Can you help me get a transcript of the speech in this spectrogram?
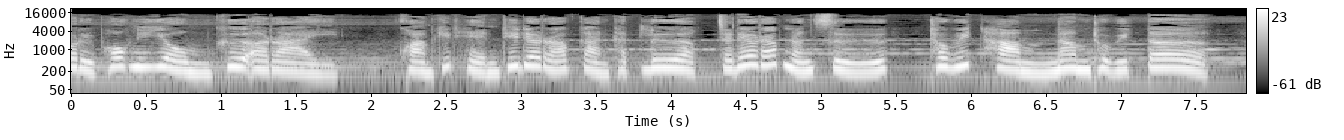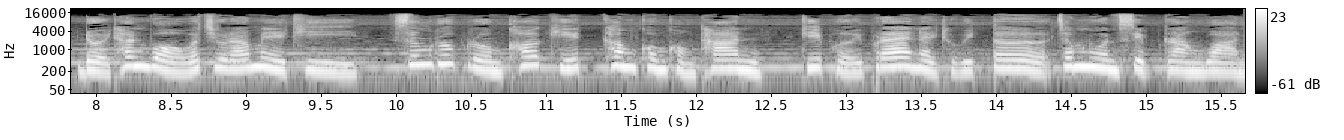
บริโภคนิยมคืออะไร ความคิดเห็นที่ได้รับการคัดเลือกจะได้รับหนังสือ ทวิตธรรมนำทวิตเตอร์ โดยท่านววชิระเมธี ซึ่งรวบรวมข้อคิดคำคมของท่านที่เผยแพร่ในทวิตเตอร์จำนวน 10 รางวัล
